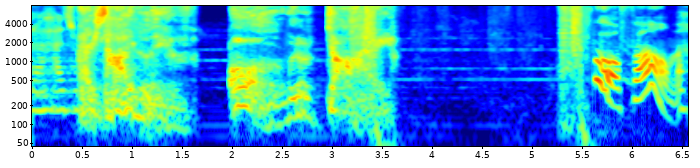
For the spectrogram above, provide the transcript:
summoner has As I live, all will die. Poor foam.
